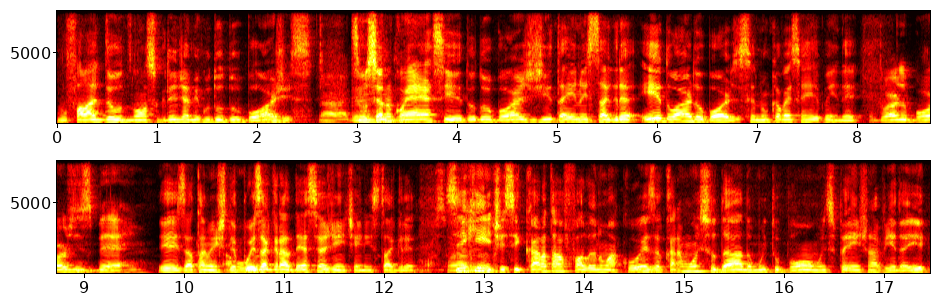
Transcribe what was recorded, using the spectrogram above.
vou falar do nosso grande amigo Dudu Borges. Ah, Se você não conhece Dudu Borges, digita aí no Instagram Eduardo Borges, você nunca vai se arrepender. Eduardo Borges BR. Exatamente, Arroba. depois agradece a gente aí no Instagram. Nossa, Seguinte, esse cara tava falando uma coisa, o cara é muito estudado, muito bom, muito experiente na vida aí.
